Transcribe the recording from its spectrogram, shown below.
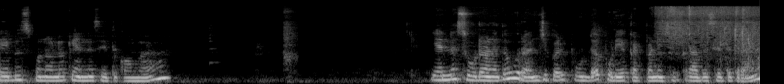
டேபிள் ஸ்பூன் அளவுக்கு எண்ணெய் சேர்த்துக்கோங்க. எண்ணெய் சூடானதை ஒரு அஞ்சு பல் பூண்டை பொடியாக கட் பண்ணி வச்சுருக்கிறேன். அதை சேர்த்துக்கிறேன்.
